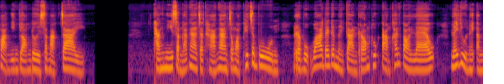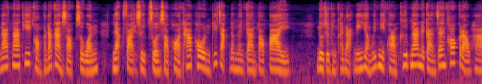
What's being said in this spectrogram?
ความยินยอมโดยสมัครใจ ทั้งนี้สำนักงานจัดหางานจังหวัดเพชรบูรณ์ ระบุว่าได้ดำเนินการร้องทุกข์ตามขั้นตอนแล้ว และอยู่ในอำนาจหน้าที่ของพนักงานสอบสวน และฝ่ายสืบสวนสพท่าพลที่จะดำเนินการต่อไป โดยจนถึงขณะนี้ยังไม่มีความคืบหน้าในการแจ้งข้อกล่าวหา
